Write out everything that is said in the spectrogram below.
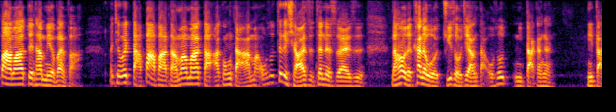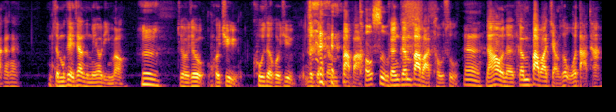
爸妈对他没有办法，而且会打爸爸、打妈妈、打阿公、打阿妈。我说这个小孩子真的实在是，然后呢，看到我举手就想打，我说你打看看，你打看看，你怎么可以这样子没有礼貌？嗯，就就回去哭着回去那个跟爸爸 投诉。跟跟爸爸投诉，嗯然后呢跟爸爸讲说我打他，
